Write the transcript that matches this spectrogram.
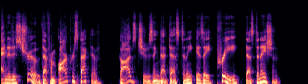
And it is true that from our perspective, God's choosing that destiny is a predestination.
